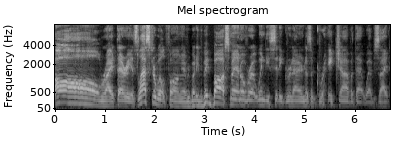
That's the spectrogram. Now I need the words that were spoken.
All right, there he is. Lester Wiltfong, everybody. The big boss man over at Windy City Gridiron does a great job with that website.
